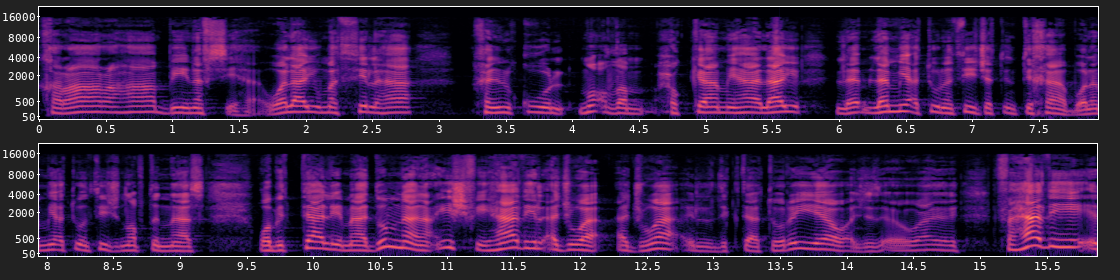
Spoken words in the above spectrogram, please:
قرارها بنفسها ولا يمثلها خلينا نقول معظم حكامها لا ي... لم يأتوا نتيجة انتخاب ولم يأتوا نتيجة نبط الناس. وبالتالي ما دمنا نعيش في هذه الأجواء أجواء الدكتاتورية. فهذه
